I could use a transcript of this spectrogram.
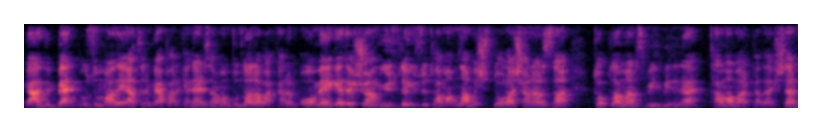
yani ben uzun vade yatırım yaparken her zaman bunlara bakarım. OMG'de şu an %100'ü tamamlamış. Dolaşan arzla toplam arz birbirine tamam arkadaşlar.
